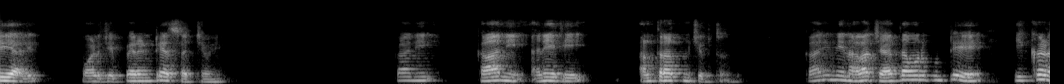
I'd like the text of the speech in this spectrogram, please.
చేయాలి. వాళ్ళు చెప్పారంటే అది సత్యమే. కానీ కానీ అనేది అంతరాత్మ చెబుతుంది. కానీ నేను అలా చేద్దాం అనుకుంటే ఇక్కడ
